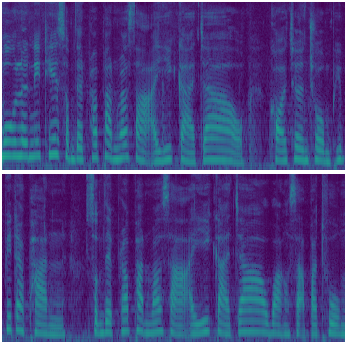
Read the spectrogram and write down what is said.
มูลนิธิสมเด็จพระพันวษาอายิกาเจ้า ขอเชิญชมพิพิธภัณฑ์ สมเด็จพระพันวษาอายิกาเจ้าวังสะปทุม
